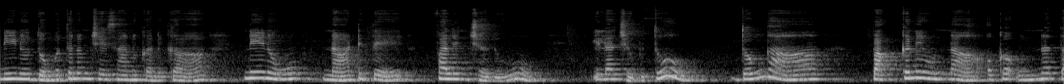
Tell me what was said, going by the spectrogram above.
నేను దొంగతనం చేశాను కనుక నేను నాటితే ఫలించదు? ఇలా చెబుతూ దొంగ పక్కనే ఉన్న ఒక ఉన్నత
